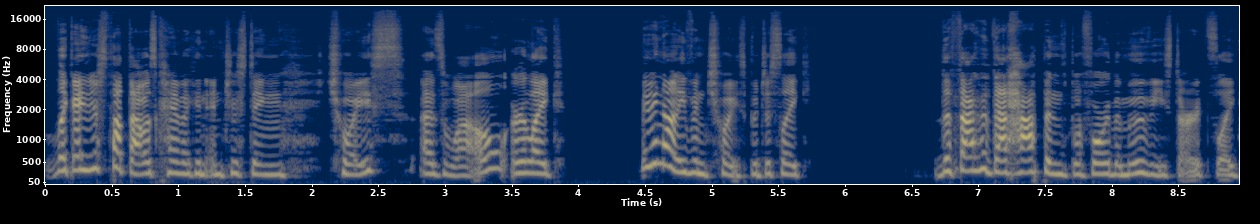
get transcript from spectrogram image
like i just thought that was kind of like an interesting choice as well or like maybe not even choice, but just like the fact that that happens before the movie starts, like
